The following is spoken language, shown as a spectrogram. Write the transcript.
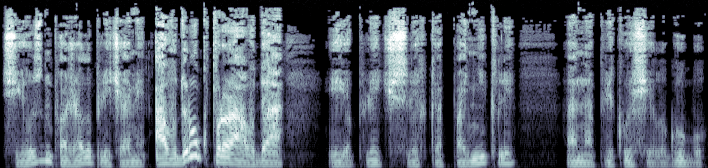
Сьюзен пожала плечами. «А вдруг правда?» Ее плечи слегка поникли, она прикусила губу.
